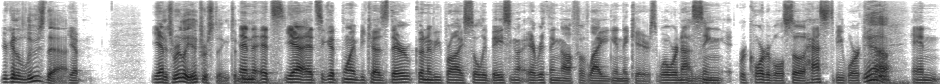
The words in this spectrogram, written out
you're going to lose that Yep. Yep. it's really interesting to me And it's yeah, it's a good point because they're going to be probably solely basing everything off of lagging indicators. Well, we're not mm-hmm. seeing recordables, so it has to be working. Yeah. And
